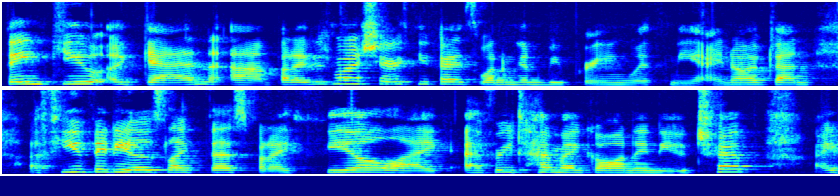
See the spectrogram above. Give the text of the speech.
thank you again. Um, but I just want to share with you guys what I'm going to be bringing with me. I know I've done a few videos like this, but I feel like every time I go on a new trip, I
